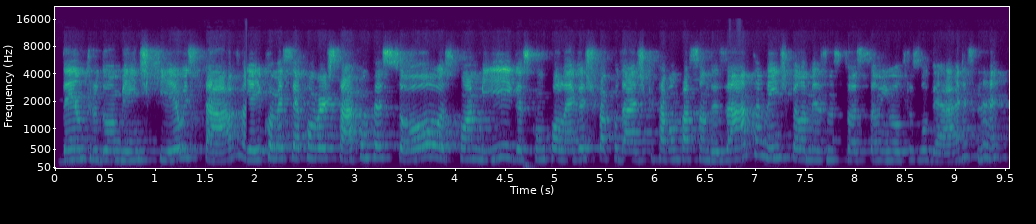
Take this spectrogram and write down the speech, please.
dentro do ambiente que eu estava. E aí comecei a conversar com pessoas, com amigas, com colegas de faculdade que estavam passando exatamente pela mesma situação em outros lugares, né?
